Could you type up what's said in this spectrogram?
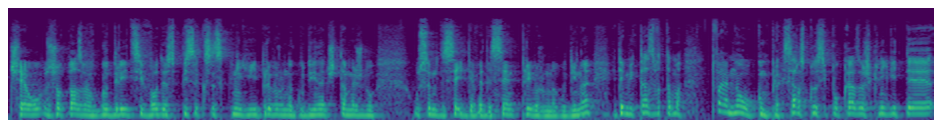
чел, защото аз в Goodreads водя списък с книги и примерно на година чета между 80 и 90 примерно на година и те ми казват, ама това е много комплексарско да си показваш книгите,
